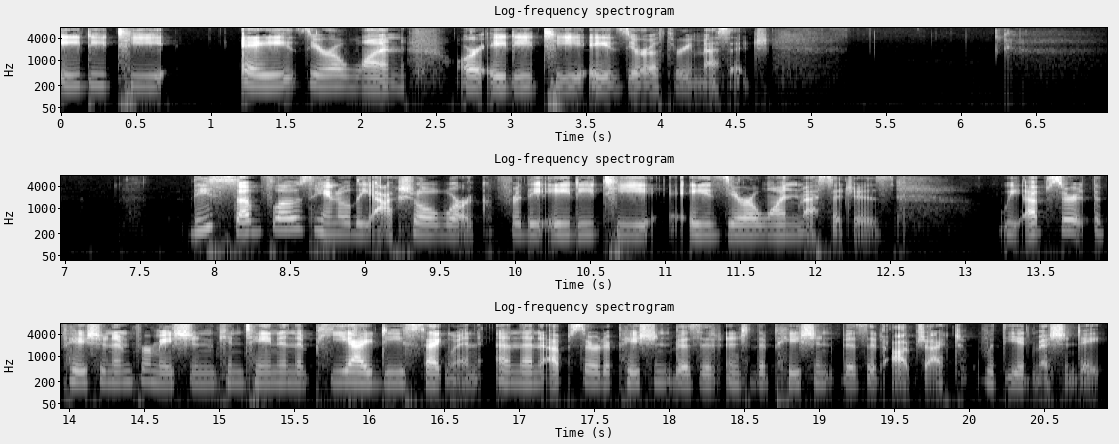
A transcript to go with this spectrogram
ADT a01 or ADT A03 message. These subflows handle the actual work for the ADT A01 messages. We upsert the patient information contained in the PID segment and then upsert a patient visit into the patient visit object with the admission date.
